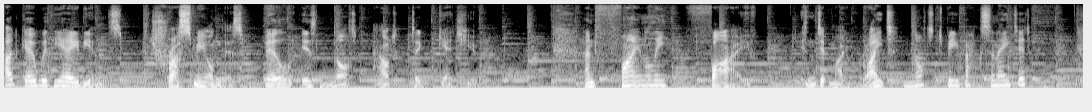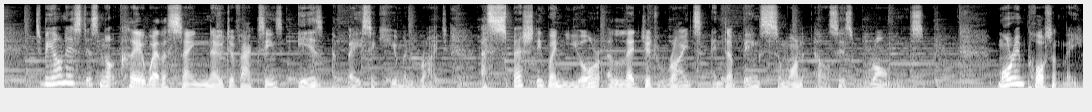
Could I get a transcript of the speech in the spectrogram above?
I'd go with the aliens. Trust me on this, Bill is not out to get you. And finally, 5. Isn't it my right not to be vaccinated? To be honest, it's not clear whether saying no to vaccines is a basic human right, especially when your alleged rights end up being someone else's wrongs. More importantly,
